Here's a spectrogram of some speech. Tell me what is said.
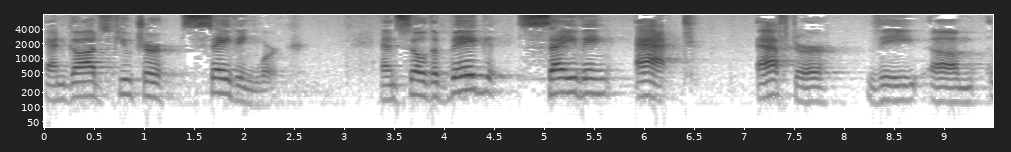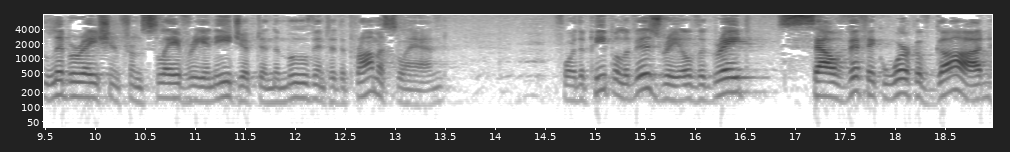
and God's future saving work. And so the big saving act after the um, liberation from slavery in Egypt and the move into the promised land, for the people of Israel, the great salvific work of God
